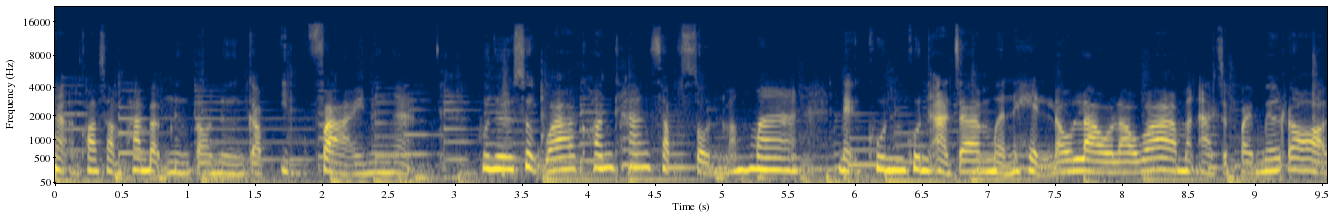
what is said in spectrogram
อะความสัมพันธ์แบบหนึ่งต่อหนึ่งกับอีกฝ่ายหนึ่งอะคุณจะรู้สึกว่าค่อนข้างสับสนมากๆเนี่ยคุณคุณอาจจะเหมือนเห็นเราเราแล้วว่ามันอาจจะไปไม่รอด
